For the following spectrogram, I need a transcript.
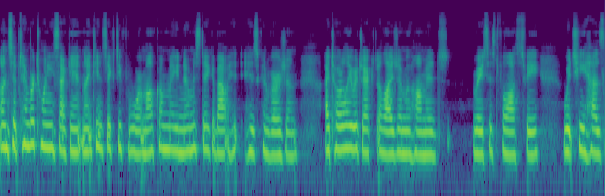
On September 22, 1964, Malcolm made no mistake about his conversion. I totally reject Elijah Muhammad's racist philosophy, which he has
